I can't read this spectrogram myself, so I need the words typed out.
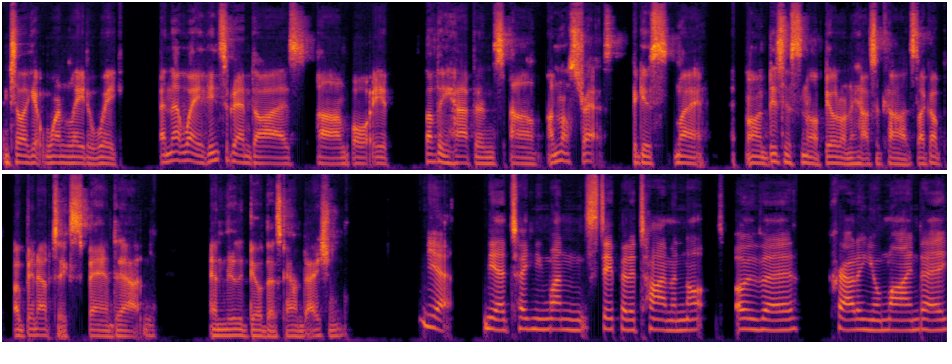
until I get one lead a week. And that way, if Instagram dies um, or if something happens, um, I'm not stressed because my my business is not built on a house of cards. Like I've, I've been able to expand out and, and really build those foundations. Yeah. Yeah. Taking one step at a time and not over crowding your mind, eh?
